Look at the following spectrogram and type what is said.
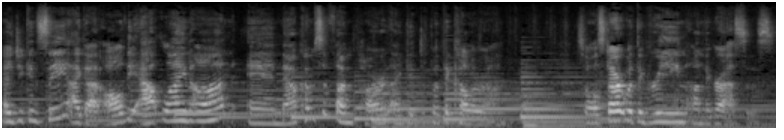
As you can see, I got all the outline on, and now comes the fun part. I get to put the color on. So I'll start with the green on the grasses.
